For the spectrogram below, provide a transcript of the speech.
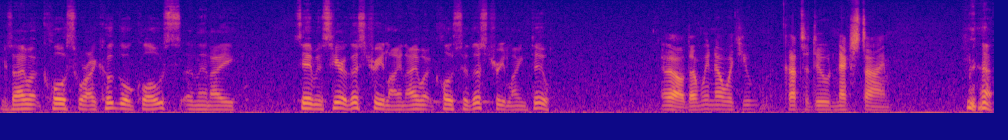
Because I went close where I could go close, and then I, same as here, this tree line, I went close to this tree line too. Oh, then we know what you got to do next time.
